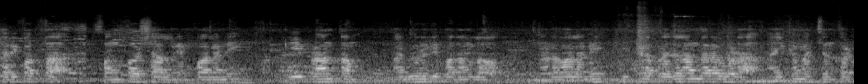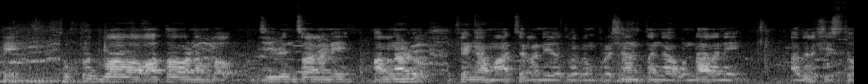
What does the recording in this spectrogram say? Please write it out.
సరికొత్త సంతోషాలు నింపాలని ఈ ప్రాంతం అభివృద్ధి పదంలో నడవాలని ఇక్కడ ప్రజలందరూ కూడా ఐకమత్యంతో సుహృద్భావ వాతావరణంలో జీవించాలని పల్నాడు ముఖ్యంగా మాచర్ల నియోజకవర్గం ప్రశాంతంగా ఉండాలని అభిలషిస్తూ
